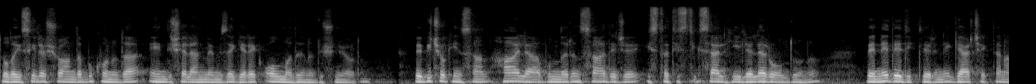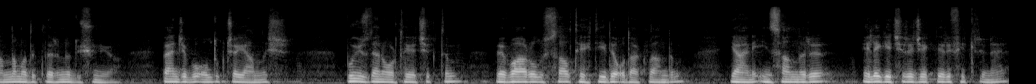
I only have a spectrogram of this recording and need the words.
dolayısıyla şu anda bu konuda endişelenmemize gerek olmadığını düşünüyordum. Ve birçok insan hala bunların sadece istatistiksel hileler olduğunu ve ne dediklerini gerçekten anlamadıklarını düşünüyor. Bence bu oldukça yanlış. Bu yüzden ortaya çıktım ve varoluşsal tehdide odaklandım. Yani insanları ele geçirecekleri fikrine.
